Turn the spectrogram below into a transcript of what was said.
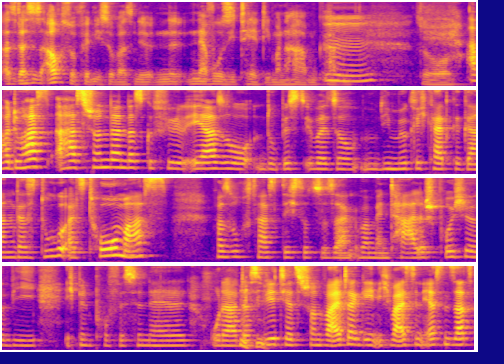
Also das ist auch so, finde ich, sowas, eine, eine Nervosität, die man haben kann. Mhm. So. Aber du hast, hast schon dann das Gefühl, eher so, du bist über so die Möglichkeit gegangen, dass du als Thomas versucht hast, dich sozusagen über mentale Sprüche wie ich bin professionell oder das wird jetzt schon weitergehen, ich weiß den ersten Satz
